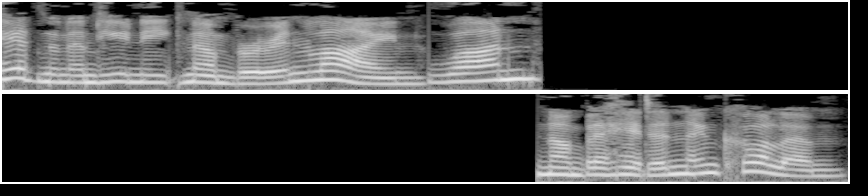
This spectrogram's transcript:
hidden and unique number in line 1. Number hidden in column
